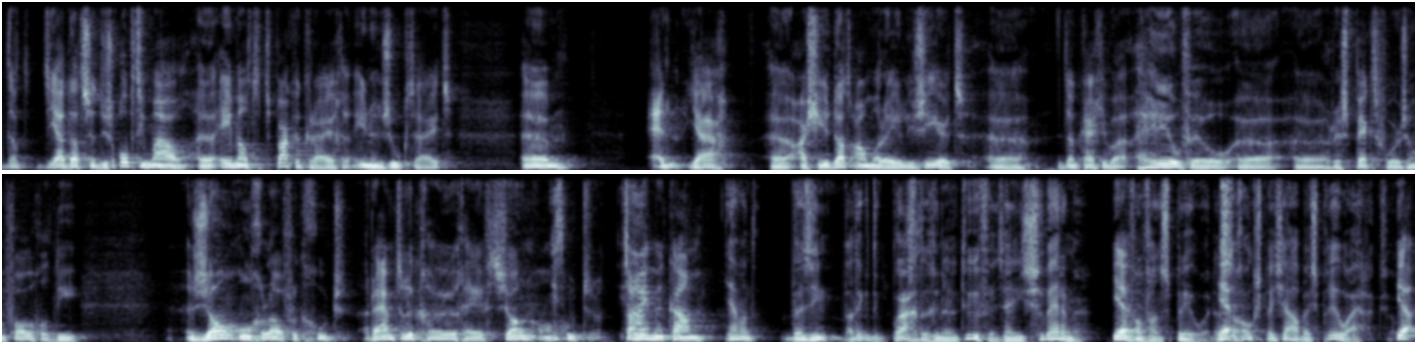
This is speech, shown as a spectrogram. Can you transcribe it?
dat, ja, dat ze dus optimaal eh eenmaal te pakken krijgen in hun zoektijd. Ehm, en ja, als je je dat allemaal realiseert, dan krijg je wel heel veel respect voor zo'n vogel die zo'n ongelooflijk goed ruimtelijk geheugen heeft, zo'n goed timen kan. Ja, want we zien, wat ik natuurlijk prachtig in de natuur vind, zijn die zwermen Ja. van, van spreeuwen. Dat is toch ook speciaal bij spreeuwen eigenlijk zo? Ja,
